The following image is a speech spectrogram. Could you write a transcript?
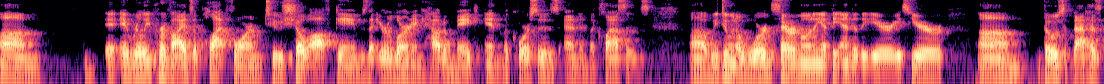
um, it, it, really provides a platform to show off games that you're learning how to make in the courses and in the classes. Uh, we do an award ceremony at the end of the year each year. Um, those that has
